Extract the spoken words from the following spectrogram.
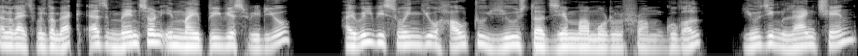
Hello guys, welcome back. As mentioned in my previous video, I will be showing you how to use the Gemma model from Google using LangChain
